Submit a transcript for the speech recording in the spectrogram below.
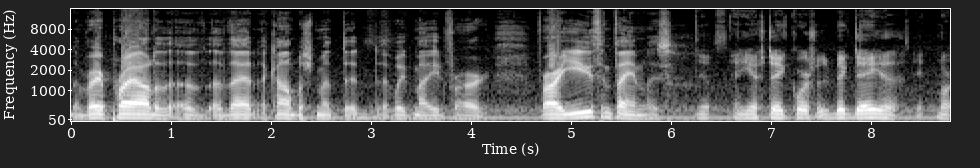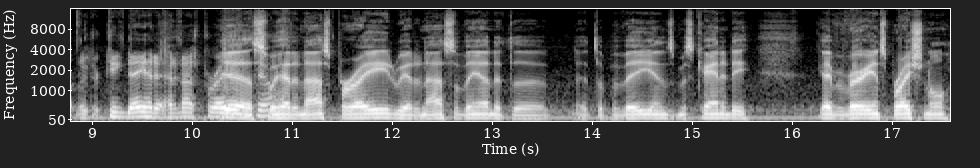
I'm very proud of, of, of, that accomplishment that, that we've made for our for our youth and families. Yep. And yesterday, of course, was a big day. Uh, Martin Luther King Day had a, had a nice parade. Yes, we had a nice parade. We had a nice event at the at the pavilions. Miss Kennedy gave a very inspirational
